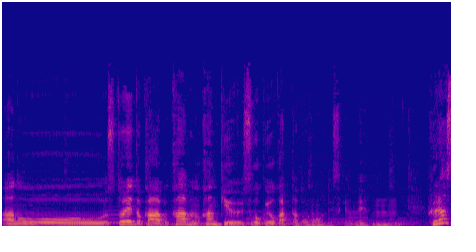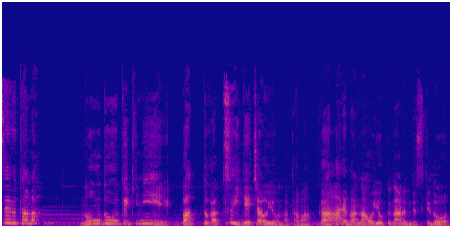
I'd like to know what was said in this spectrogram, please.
ああのー、ストレートカーブカーブの緩急すごく良かったと思うんですけどね、うん、振らせる球？能動的にバットがつい出ちゃうような球があればなお良くなるんですけど、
